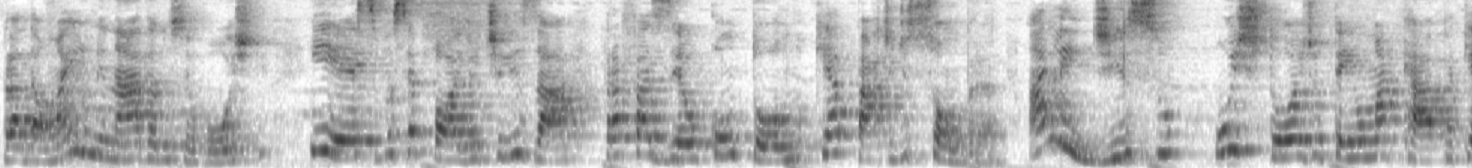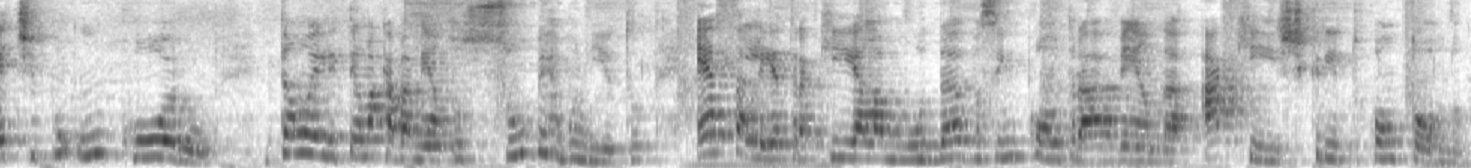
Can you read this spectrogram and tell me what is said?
para dar uma iluminada no seu rosto e esse você pode utilizar para fazer o contorno, que é a parte de sombra. Além disso, o estojo tem uma capa que é tipo um couro. Então ele tem um acabamento super bonito. Essa letra aqui, ela muda, você encontra a venda aqui escrito contorno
